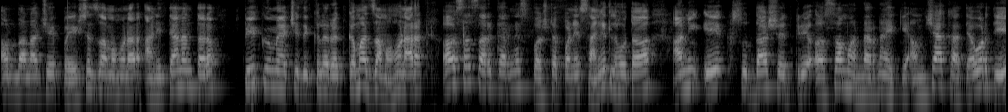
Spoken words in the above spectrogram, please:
अनुदानाचे पैसे जमा होणार आणि त्यानंतर पीक विम्याची देखील रक्कमच जमा होणार असं सरकारने स्पष्टपणे सांगितलं होतं. आणि एक सुद्धा शेतकरी असं म्हणणार नाही की आमच्या खात्यावरती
